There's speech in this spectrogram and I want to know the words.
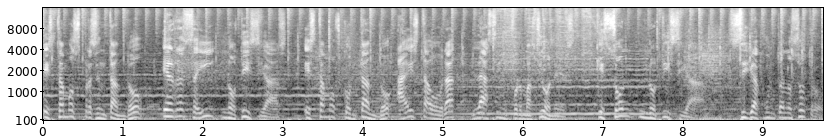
Estamos presentando RCI Noticias. Estamos contando a esta hora las informaciones que son noticia. Siga junto a nosotros.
